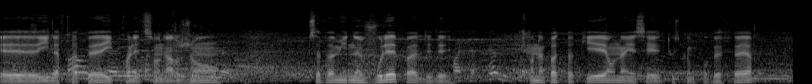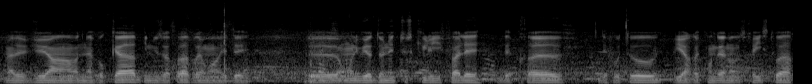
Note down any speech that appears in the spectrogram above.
il la frappait, il prenait de son argent. Sa famille ne voulait pas l'aider. On n'a pas de papier, on a essayé tout ce qu'on pouvait faire. On avait vu un avocat, il ne nous a pas vraiment aidé. Euh, on lui a donné tout ce qu'il lui fallait, des preuves, des photos, il a répondu à notre histoire.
